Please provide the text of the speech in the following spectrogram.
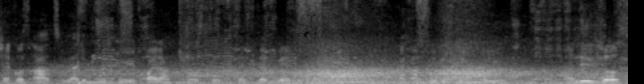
check us out. We are the most verified and trusted, tested vehicle company that can do this thing for you. And this is just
